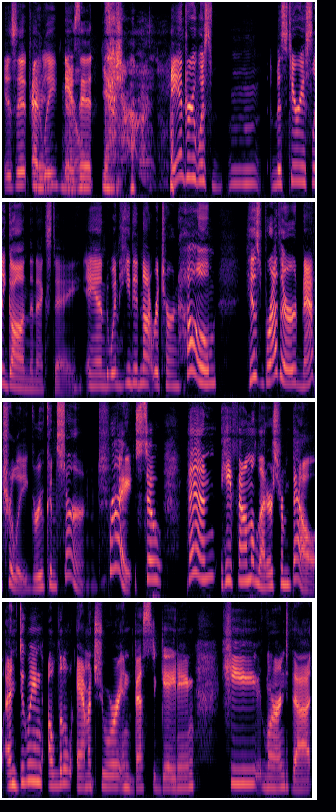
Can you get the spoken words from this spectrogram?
is it really? I mean, Is it? Yeah. Andrew was mm, mysteriously gone the next day, and when he did not return home, his brother naturally grew concerned. Right. So then he found the letters from Belle, and doing a little amateur investigating, he learned that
